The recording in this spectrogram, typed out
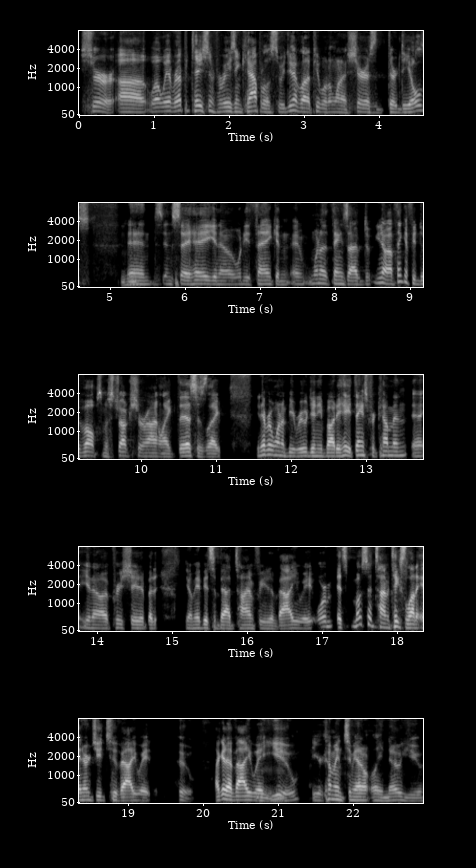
Sure. Uh, well, we have a reputation for raising capital, so we do have a lot of people that want to share us their deals mm-hmm. and and say, hey, you know, what do you think? And and one of the things I've, you know, I think if you develop some structure on it like this is like, you never want to be rude to anybody. Hey, thanks for coming. Uh, you know, I appreciate it, but you know, maybe it's a bad time for you to evaluate, or it's most of the time it takes a lot of energy to evaluate who. I got to evaluate mm-hmm. you. You're coming to me. I don't really know you.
